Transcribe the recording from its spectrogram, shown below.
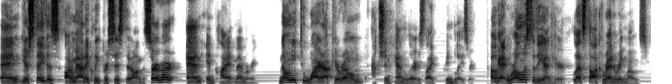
and your state is automatically persisted on the server and in client memory. No need to wire up your own action handlers like in Blazor. Okay, we're almost to the end here. Let's talk rendering modes.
